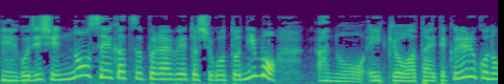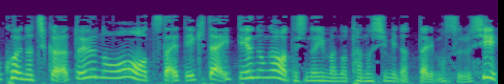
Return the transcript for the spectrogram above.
えー、ご自身の生活、プライベート、仕事にも、あの、影響を与えてくれるこの声の力というのを伝えていきたいっていうのが私の今の楽しみだったりもするし、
